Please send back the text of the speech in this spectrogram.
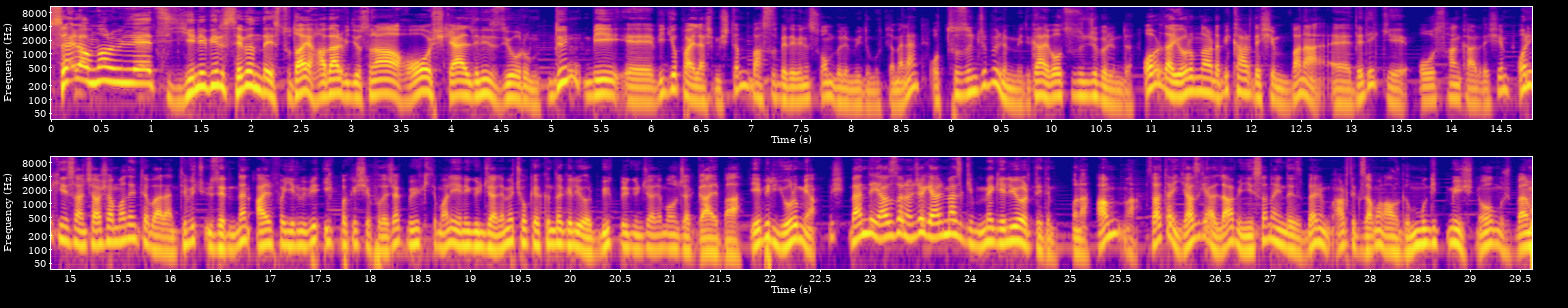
Selamlar millet. Yeni bir Seven Days to Die haber videosuna hoş geldiniz diyorum. Dün bir e, video paylaşmıştım. Bahtsız Bedevi'nin son bölümüydü muhtemelen. 30. bölüm müydü? Galiba 30. bölümdü. Orada yorumlarda bir kardeşim bana e, dedi ki Oğuzhan kardeşim 12 Nisan çarşambadan itibaren Twitch üzerinden Alpha 21 ilk bakış yapılacak. Büyük ihtimalle yeni güncelleme çok yakında geliyor. Büyük bir güncelleme olacak galiba diye bir yorum yapmış. Ben de yazdan önce gelmez gibime geliyor dedim ona. Ama zaten yaz geldi abi Nisan ayındayız. Benim artık zaman algım mı gitmiş? Ne olmuş? Ben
